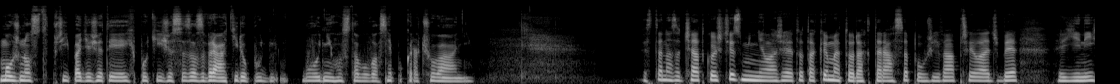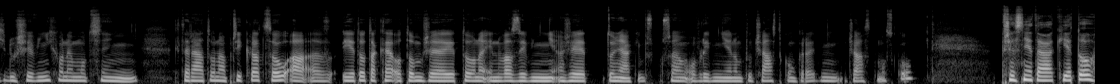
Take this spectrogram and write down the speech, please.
možnost v případě, že ty jejich potíže se zase vrátí do původního stavu vlastně pokračování. Vy jste na začátku ještě zmínila, že je to také metoda, která se používá při léčbě jiných duševních onemocnění, která to například jsou a je to také o tom, že je to neinvazivní a že je to nějakým způsobem ovlivní jenom tu část konkrétní část mozku? Přesně tak. Je to,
